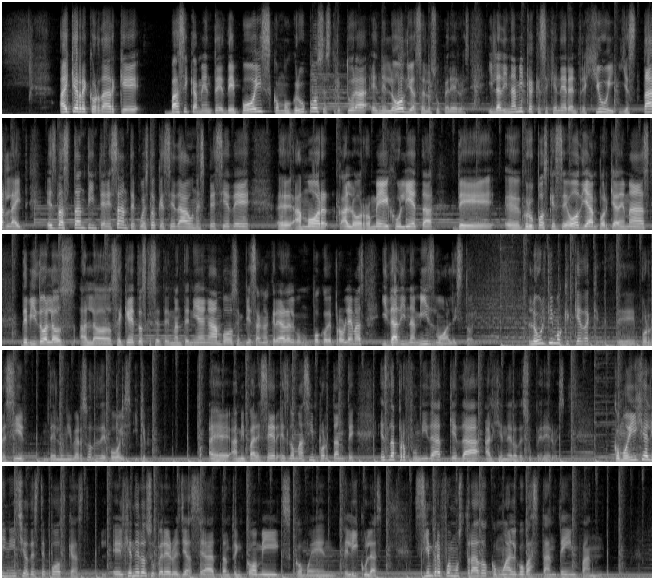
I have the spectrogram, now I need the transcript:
Hay que recordar que Básicamente, The Boys como grupo se estructura en el odio hacia los superhéroes y la dinámica que se genera entre Huey y Starlight es bastante interesante puesto que se da una especie de eh, amor a lo Romeo y Julieta de eh, grupos que se odian porque además debido a los, a los secretos que se mantenían ambos empiezan a crear algo, poco de problemas y da dinamismo a la historia. lo último que queda eh, por decir del universo de The Voice y que eh, a mi parecer es lo más importante es la profundidad que da al género de superhéroes. Como dije al inicio de este podcast, el género de superhéroes, ya sea tanto en cómics como en películas, siempre fue mostrado como algo bastante infantil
